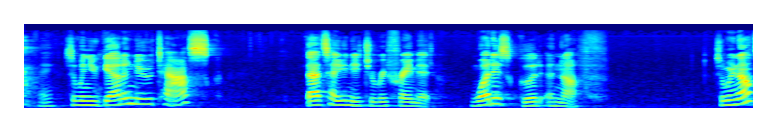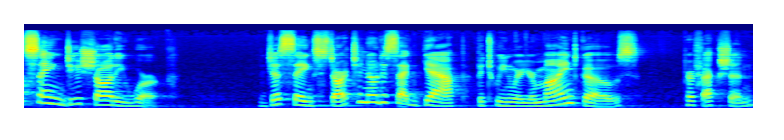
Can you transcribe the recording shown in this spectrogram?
Okay? So when you get a new task, that's how you need to reframe it. What is good enough? So we're not saying do shoddy work. Just saying start to notice that gap between where your mind goes, perfection,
